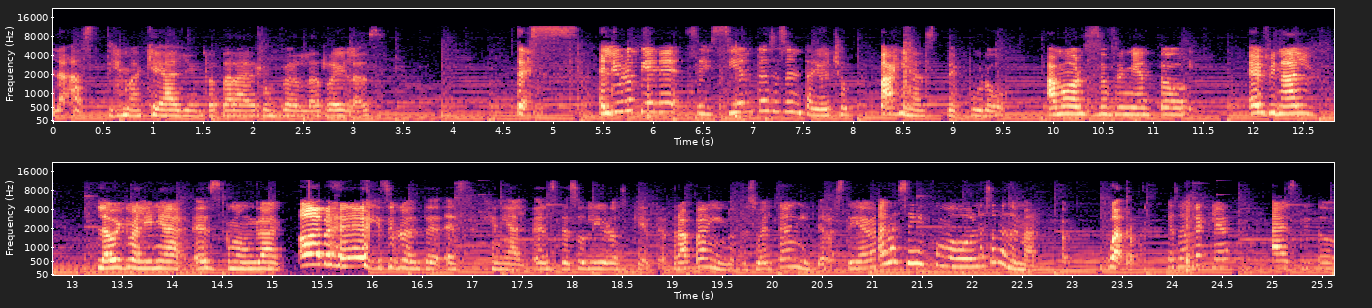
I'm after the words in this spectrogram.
lástima que alguien tratara de romper las reglas. 3. El libro tiene 668 páginas de puro amor, sufrimiento. El final, la última línea es como un gran OMG y simplemente es genial. Es de esos libros que te atrapan y no te sueltan y te rastrean. Algo así como Las olas del mar. 4. Cassandra Clare ha escrito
